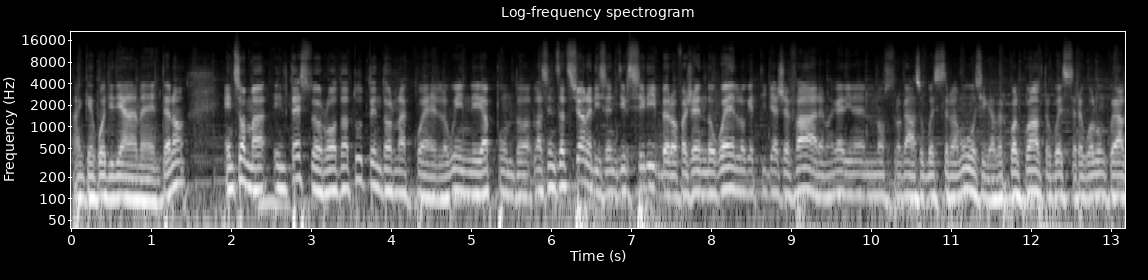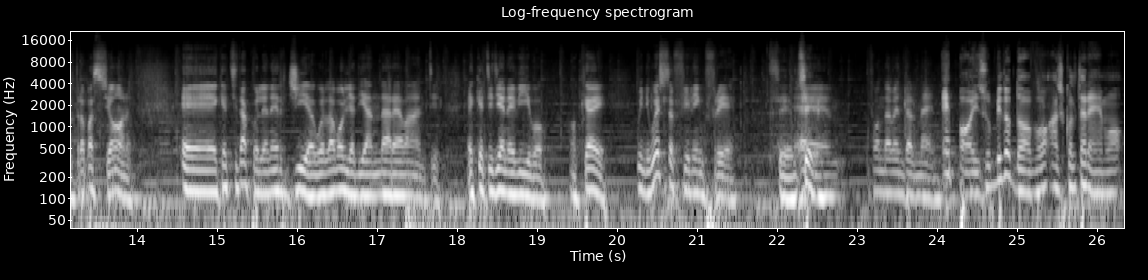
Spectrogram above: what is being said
anche quotidianamente, no? E insomma, il testo ruota tutto intorno a quello, quindi appunto la sensazione di sentirsi libero facendo quello che ti piace fare, magari nel nostro caso può essere la musica, per qualcun altro può essere qualunque altra passione, e che ti dà quell'energia, quella voglia di andare avanti e che ti tiene vivo, ok? Quindi questo è feeling free, Sì, eh, sì. fondamentalmente. E poi subito dopo ascolteremo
